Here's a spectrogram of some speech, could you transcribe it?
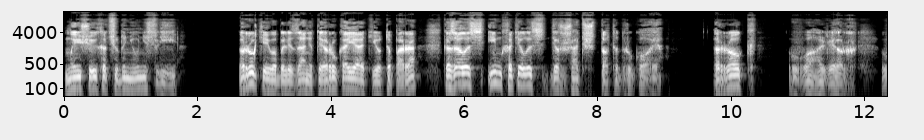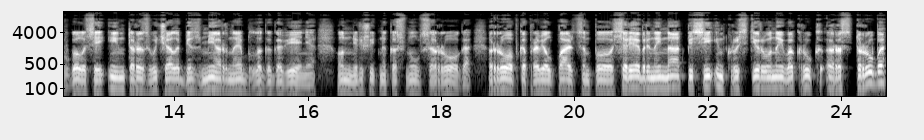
«Мы еще их отсюда не унесли». Руки его были заняты рукоятью топора. Казалось, им хотелось держать что-то другое. Рог Валер! В голосе Интера звучало безмерное благоговение. Он нерешительно коснулся рога, робко провел пальцем по серебряной надписи, инкрустированной вокруг раструба,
